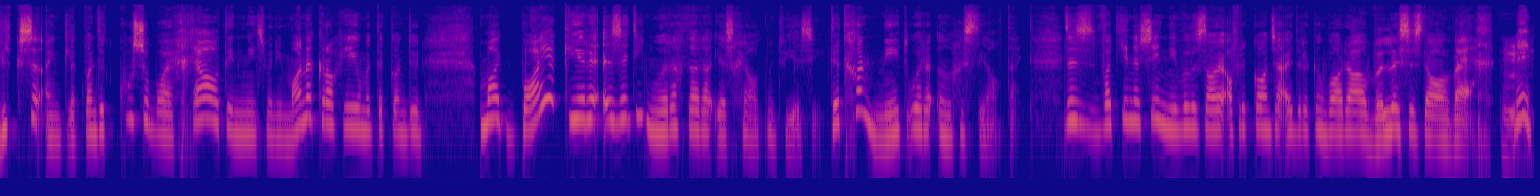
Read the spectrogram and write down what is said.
luukse eintlik want dit kos so baie geld en mense met die mannekrag hê om dit te kan doen. Maar baie kere is dit nie nodig dat daar eers geld moet wees nie. Dit gaan net oor 'n ingesteldheid. Dis wat jy nou sê, nie wil is daai Afrikaanse uitdrukking waar daar wil is is daar weg, hmm. nê? Nee?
